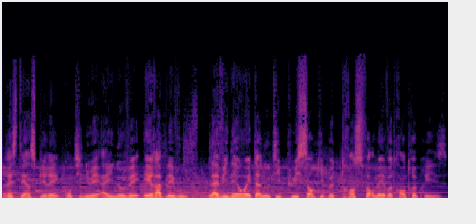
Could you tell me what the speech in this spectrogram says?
Restez inspirés, continuez à innover et rappelez-vous, la vidéo est un outil puissant qui peut transformer votre entreprise.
